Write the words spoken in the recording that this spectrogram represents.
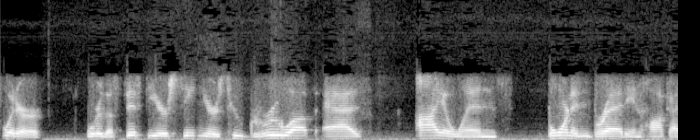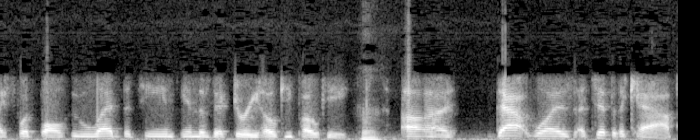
Twitter were the fifth-year seniors who grew up as Iowans born and bred in Hawkeye football who led the team in the victory hokey pokey. Uh, that was a tip of the cap.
